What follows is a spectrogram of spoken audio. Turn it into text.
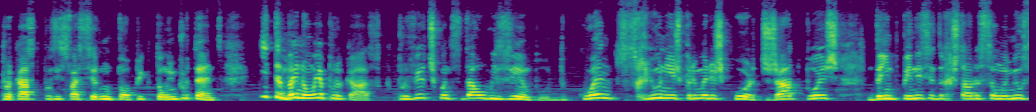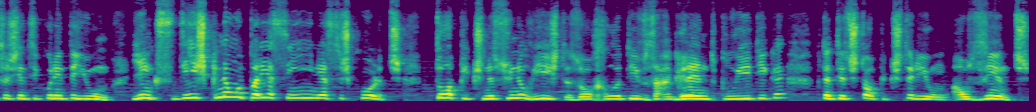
por acaso que depois isso vai ser um tópico tão importante. E também não é por acaso que, por vezes, quando se dá o exemplo de quando se reúnem as primeiras cortes, já depois da independência da restauração em 1641, e em que se diz que não aparecem aí nessas cortes tópicos nacionalistas ou relativos à grande política, portanto, esses tópicos estariam ausentes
